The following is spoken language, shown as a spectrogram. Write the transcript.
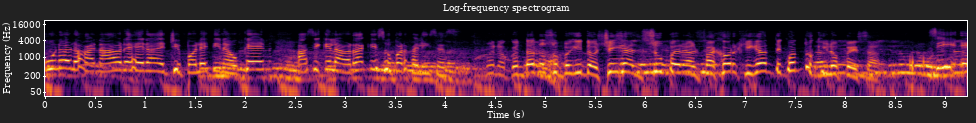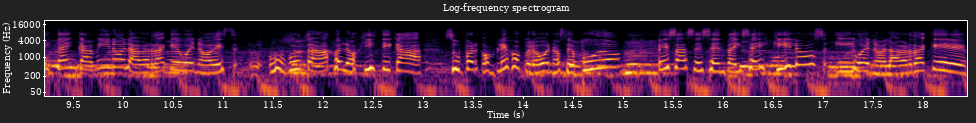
uno de los ganadores era de Chipoleti y Neuquén, así que la verdad que súper felices. Bueno, contanos un poquito, llega el super alfajor gigante, ¿cuántos kilos pesa? Sí, está en camino, la verdad que bueno, es fue un trabajo de logística súper complejo, pero bueno, se pudo, pesa 66 kilos y bueno, la verdad que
